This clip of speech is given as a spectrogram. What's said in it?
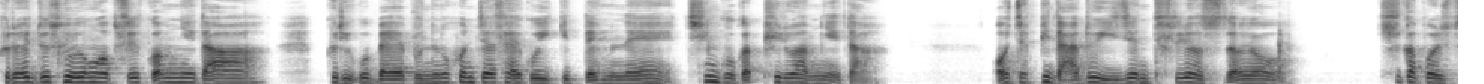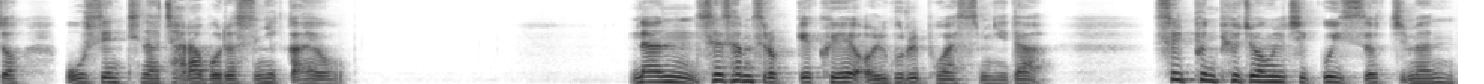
그래도 소용없을 겁니다. 그리고 매부는 혼자 살고 있기 때문에 친구가 필요합니다. 어차피 나도 이젠 틀렸어요. 키가 벌써 5cm나 자라버렸으니까요. 난 새삼스럽게 그의 얼굴을 보았습니다. 슬픈 표정을 짓고 있었지만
